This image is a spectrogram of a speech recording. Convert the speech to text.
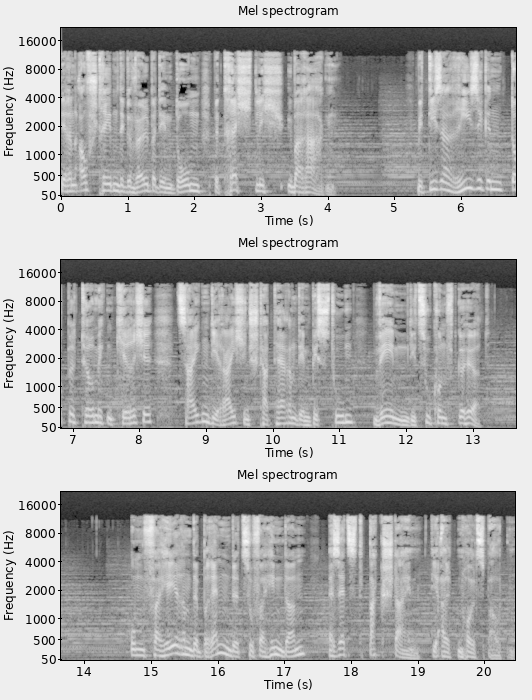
deren aufstrebende Gewölbe den Dom beträchtlich überragen. Mit dieser riesigen doppeltürmigen Kirche zeigen die reichen Stadtherren dem Bistum, wem die Zukunft gehört. Um verheerende Brände zu verhindern, ersetzt Backstein die alten Holzbauten.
